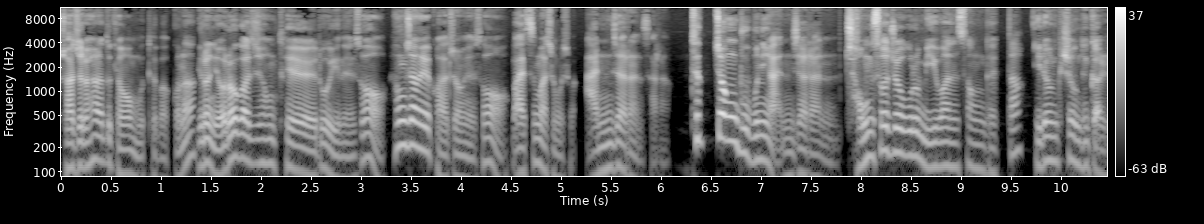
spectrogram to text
좌절을 하나도 경험 못 해봤거나 이런 여러 가지 형태로 인해서 성장의 과정에서 말씀하신 것처럼 안 자란 사람 특정 부분이 안 자란 정서적으로 미완성됐다? 이런 표현일까요?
